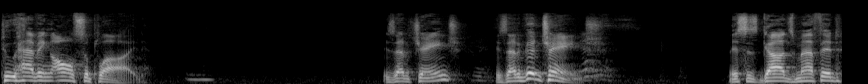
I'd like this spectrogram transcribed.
to having all supplied is that a change yes. is that a good change yes. this is God's method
